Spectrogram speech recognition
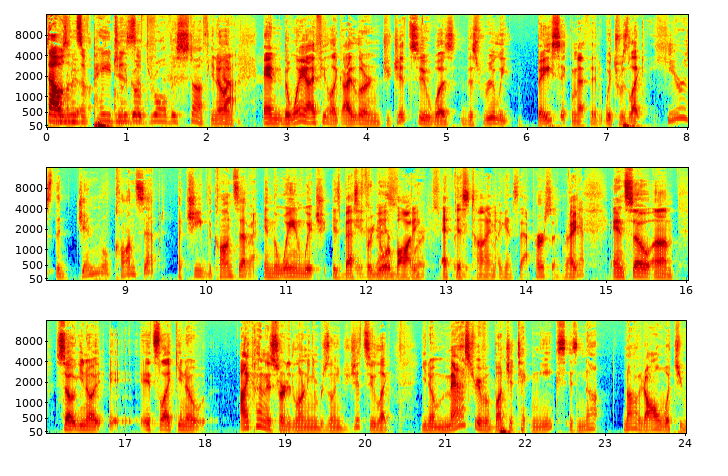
thousands gonna- of pages. Go of- through all this stuff, you know, Yeah. and and the way I feel like I learned jujitsu was this really basic method, which was like here's the general concept, achieve the concept Right. in the way in which is best Is for your body at this you. time against that person, right? Yep. And so, um, so you know, it, it's like you know, I kind of started learning in Brazilian jiu-jitsu, like you know, mastery of a bunch of techniques is not not at all what you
